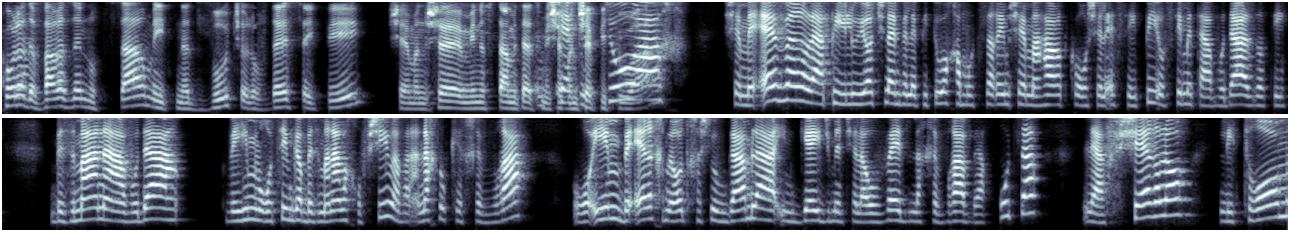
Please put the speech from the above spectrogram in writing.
כל הדבר הזה נוצר מהתנדבות של עובדי SAP, שהם אנשי, מן הסתם, את עצמי, שהם אנשי פיתוח. פיתוח, שמעבר לפעילויות שלהם ולפיתוח המוצרים שהם ההארדקור של SAP, עושים את העבודה הזאת בזמן העבודה, ואם הם רוצים גם בזמנם החופשי, אבל אנחנו כחברה רואים בערך מאוד חשוב גם ל-engagement של העובד לחברה והחוצה, לאפשר לו לתרום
